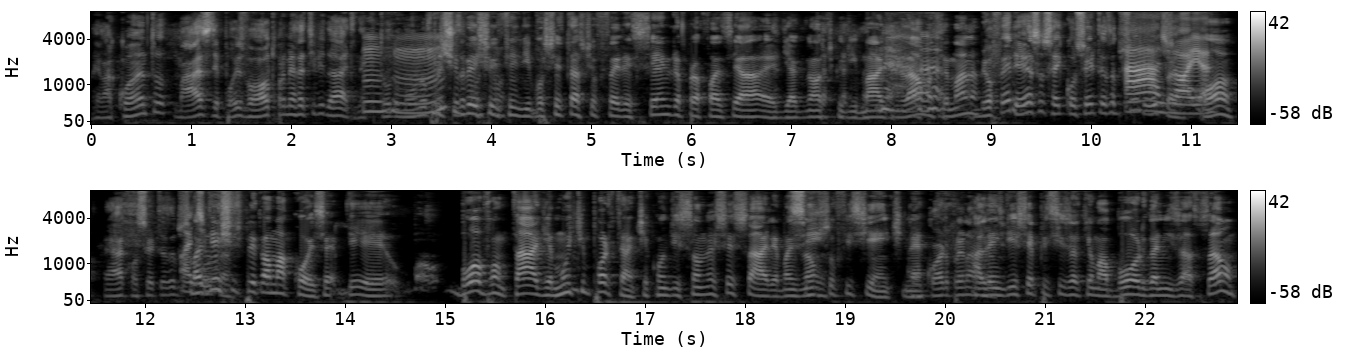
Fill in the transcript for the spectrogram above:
sei lá quanto, mas depois volto para minhas atividades, né? Que todo Uhum. mundo Deixa eu precisa ver se eu entendi. Você está se oferecendo para fazer a, eh, diagnóstico de imagem lá uma semana? Me ofereço, sei com certeza absoluta. Ah, joia. Ó, Ah, com certeza absoluta. mas deixa eu explicar uma coisa. De- boa vontade é muito importante, é condição necessária, mas não Sim. suficiente, né? Concordo plenamente. Além disso, você precisa ter uma boa organização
